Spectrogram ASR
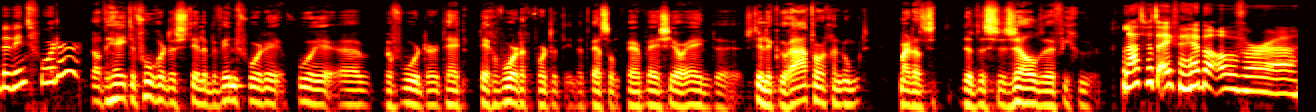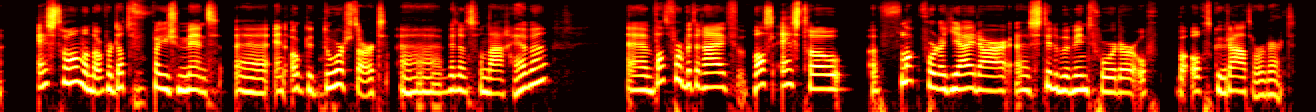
bewindvoerder? Dat heette vroeger de stille bewindvoerder. Uh, bevoerder. Het heet, tegenwoordig wordt het in het wetsontwerp WCO1 de stille curator genoemd. Maar dat is, dat is dezelfde figuur. Laten we het even hebben over uh, Estro. Want over dat faillissement uh, en ook de doorstart willen we het vandaag hebben. wat voor bedrijf was Estro vlak voordat jij daar uh, stille bewindvoerder of beoogd curator werd?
